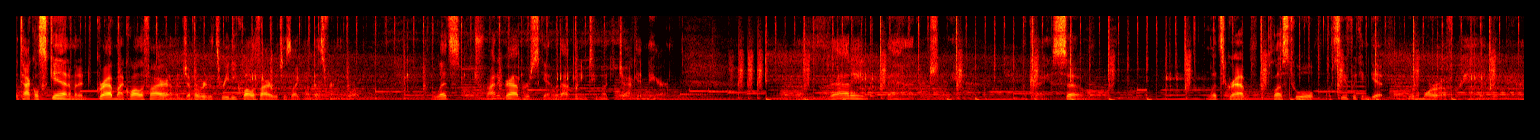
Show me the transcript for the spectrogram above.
to tackle skin, I'm going to grab my qualifier and I'm going to jump over to 3D qualifier, which is like my best friend in the world. Let's try to grab her skin without getting too much jacket in here. That ain't bad, actually. Okay, so let's grab plus tool. Let's see if we can get a little more of her hand in there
